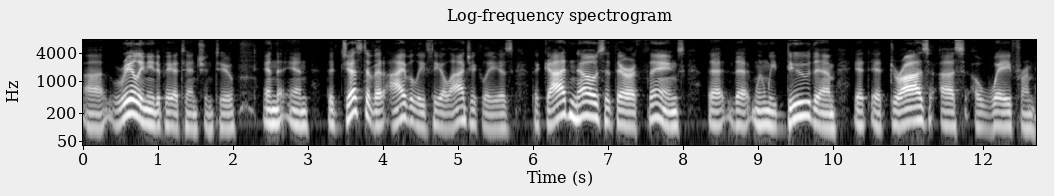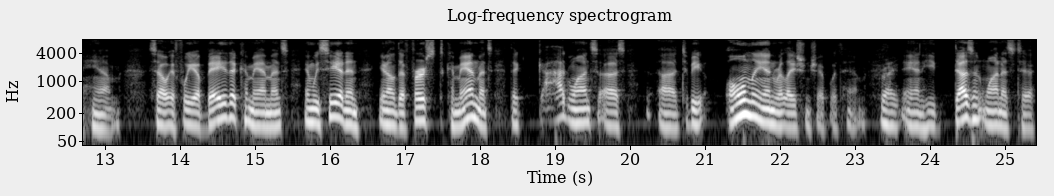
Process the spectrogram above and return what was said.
uh, really need to pay attention to. And the, and the gist of it, I believe theologically, is that God knows that there are things that, that when we do them, it, it draws us away from Him. So if we obey the commandments, and we see it in you know the first commandments, that God wants us uh, to be only in relationship with Him, Right. and He doesn't want us to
